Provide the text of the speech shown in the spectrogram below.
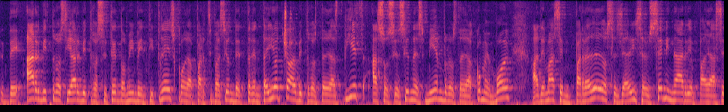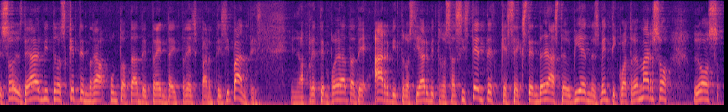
de árbitros y árbitros este 2023 con la participación de 38 árbitros de las 10 asociaciones miembros de la Comenbol. Además, en paralelo se realiza el seminario para asesores de árbitros que tendrá un total de 33 participantes. En la pretemporada de árbitros y árbitros asistentes que se extenderá hasta el viernes 24 de marzo, los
